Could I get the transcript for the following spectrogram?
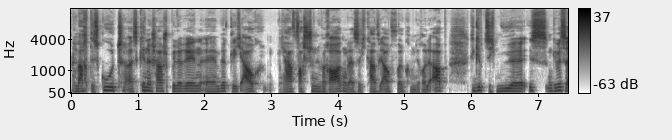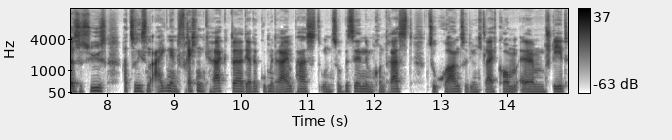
macht es gut als Kinderschauspielerin, äh, wirklich auch ja fast schon überragend. Also ich kaufe ihr auch vollkommen die Rolle ab. Die gibt sich Mühe, ist in gewisser Weise süß, hat so diesen eigenen frechen Charakter, der da gut mit reinpasst und so ein bisschen im Kontrast zu Juan, zu dem ich gleich komme, ähm, steht.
